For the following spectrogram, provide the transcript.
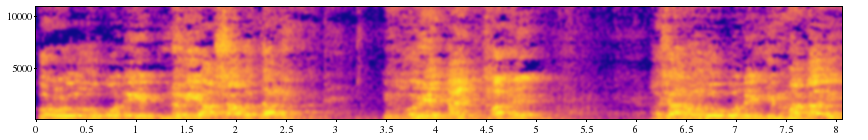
કરોડો લોકોને એક નવી આશા બંધાણી કે હવે કાંઈક થાહે. હજારો લોકોને હિંમત આવી,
